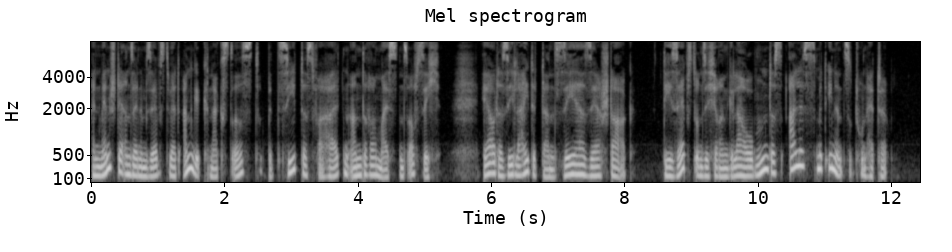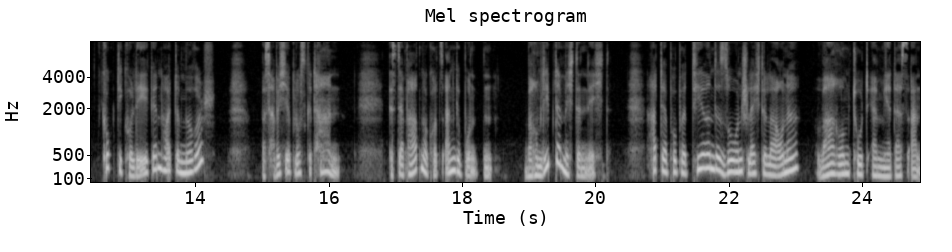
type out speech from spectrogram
Ein Mensch, der an seinem Selbstwert angeknackst ist, bezieht das Verhalten anderer meistens auf sich. Er oder sie leidet dann sehr, sehr stark. Die Selbstunsicheren glauben, dass alles mit ihnen zu tun hätte. Guckt die Kollegin heute mürrisch? Was habe ich ihr bloß getan? Ist der Partner kurz angebunden? Warum liebt er mich denn nicht? Hat der pubertierende Sohn schlechte Laune? Warum tut er mir das an?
